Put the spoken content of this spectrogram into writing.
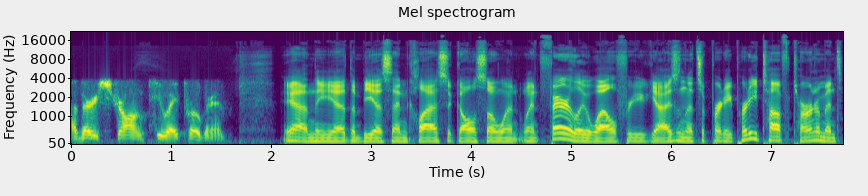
a very strong two way program. Yeah, and the uh, the BSN Classic also went went fairly well for you guys, and that's a pretty pretty tough tournament.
